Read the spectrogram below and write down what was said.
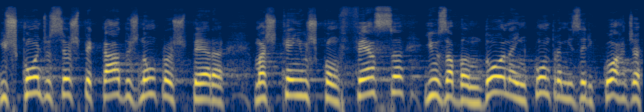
esconde os seus pecados não prospera, mas quem os confessa e os abandona encontra misericórdia.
